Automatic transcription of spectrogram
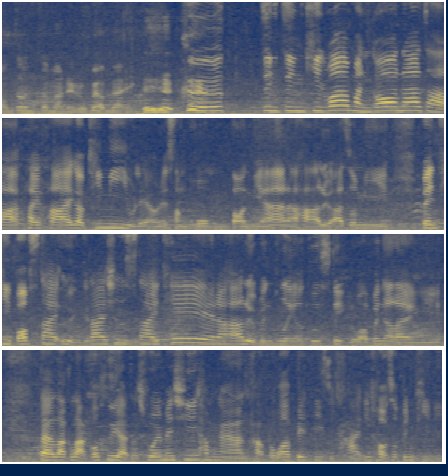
ป๊อปจะจะมาในรูปแบบไหน คือ จริงๆ คิดว่ามันก็น่าจะคล้ายๆกับที่มีอยู่แล้วในสังคมตอนเนี้ยนะคะ หรืออาจจะมีเป็นทีป๊อปสไตล์อื่นก็ได้เช่นสไตล์เท่นะคะ หรือเป็นเพลงอะคูสติกหรือว่าเป็นอะไรอย่างนี้ แต่หลักๆก็คืออยากจะช่วยแม่ชี่ทำงานค่ะ เพราะว่าเป็นปีสุดท้ายที่เขาจะเป็น PD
